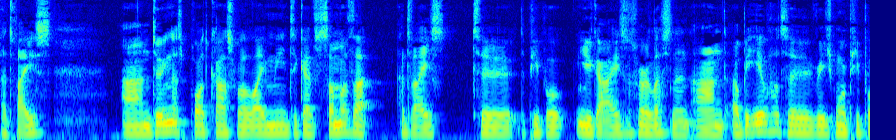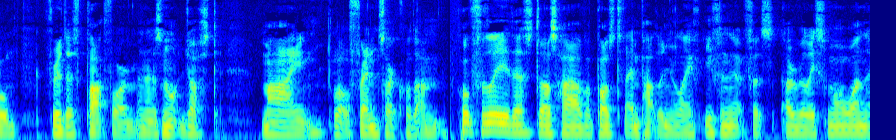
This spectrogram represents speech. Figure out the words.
advice. And doing this podcast will allow me to give some of that advice to the people, you guys who are listening, and I'll be able to reach more people through this platform. And it's not just my little friend circle that I'm. Hopefully, this does have a positive impact on your life, even if it's a really small one.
